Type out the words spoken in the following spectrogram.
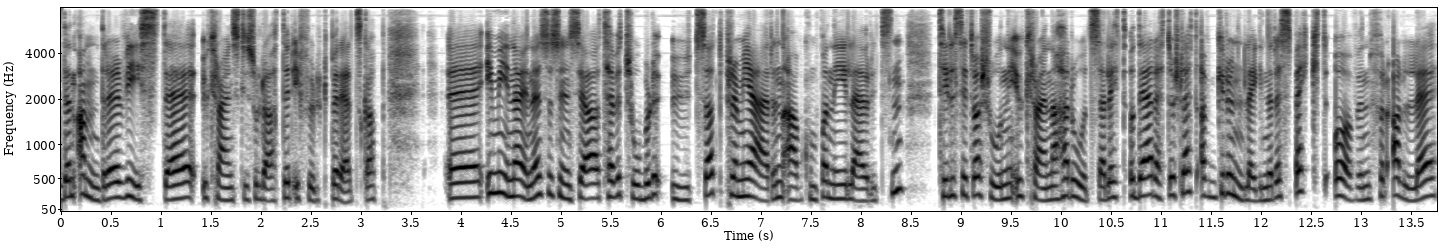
Den andre viste ukrainske soldater i fullt beredskap. Eh, I mine øyne så syns jeg at TV 2 burde utsatt premieren av Kompani Lauritzen til situasjonen i Ukraina har roet seg litt. Og det er rett og slett av grunnleggende respekt overfor alle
